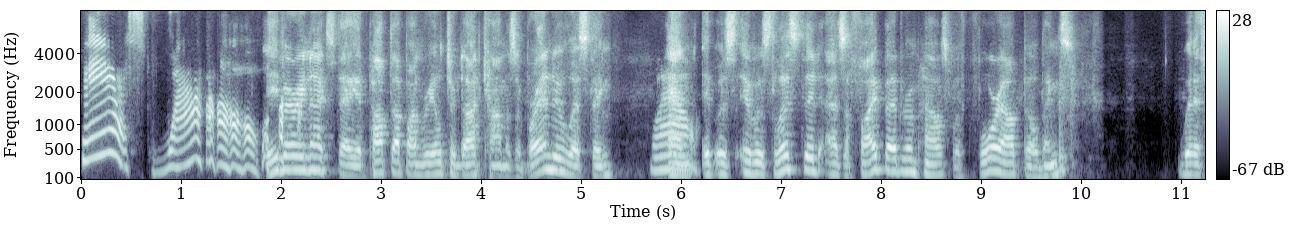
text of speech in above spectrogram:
fast. Wow. The very next day, it popped up on realtor.com as a brand new listing. Wow. And it was it was listed as a five bedroom house with four outbuildings with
